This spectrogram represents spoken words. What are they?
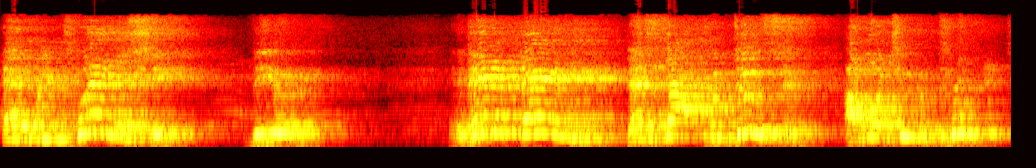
and replenishing the earth. And anything that's not producing, I want you to prune it.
